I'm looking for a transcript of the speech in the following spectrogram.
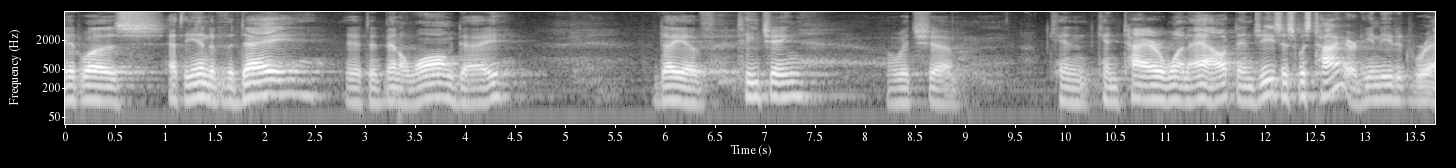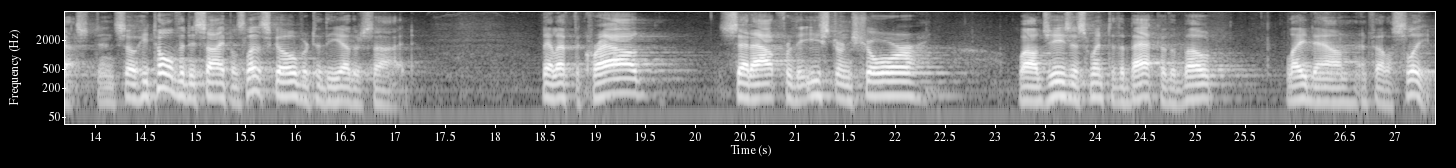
It was at the end of the day, it had been a long day, day of teaching, which uh, can, can tire one out. And Jesus was tired, he needed rest. And so he told the disciples, Let us go over to the other side. They left the crowd, set out for the eastern shore while Jesus went to the back of the boat, lay down, and fell asleep.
